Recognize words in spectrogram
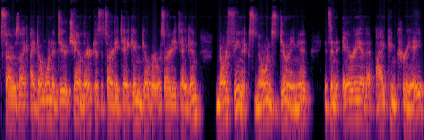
So I was like, I don't want to do Chandler because it's already taken. Gilbert was already taken. North Phoenix, no one's doing it. It's an area that I can create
